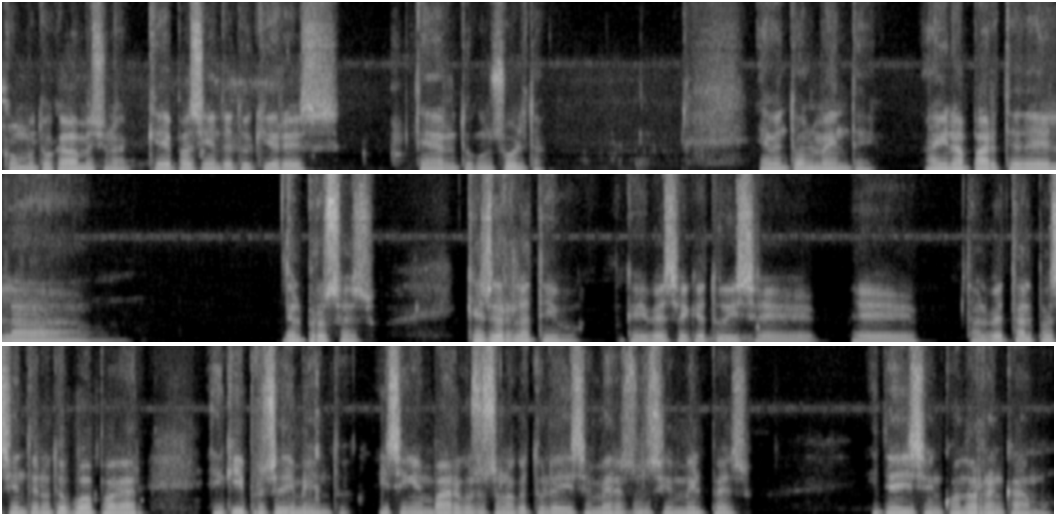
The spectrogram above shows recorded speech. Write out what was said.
como Sí, tú acabas de mencionar, ¿qué paciente tú quieres tener en tu consulta? Eventualmente, hay una parte de la, del proceso que es relativo. Porque hay veces que tú dices, eh, tal vez tal paciente no te pueda pagar X procedimiento. Y sin embargo, eso son lo que tú le dices, mira, son 100 mil pesos. Y te dicen cuando arrancamos.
